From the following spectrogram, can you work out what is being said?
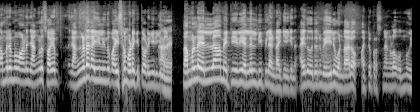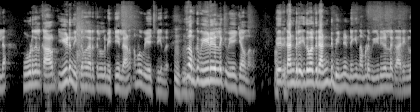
സംരംഭമാണ് ഞങ്ങൾ സ്വയം ഞങ്ങളുടെ കയ്യിൽ നിന്ന് പൈസ മുടക്കി തുടങ്ങിയിരിക്കുന്നത്. നമ്മളുടെ എല്ലാ മെറ്റീരിയൽ എൽ എൽ ഡി പിയിലാണ് ഉണ്ടാക്കിയിരിക്കുന്നത്. അതായത് ഒരു വെയിൽ കൊണ്ടാലോ മറ്റു പ്രശ്നങ്ങളോ ഒന്നുമില്ല. കൂടുതൽ കാലം ഈട് നിൽക്കുന്ന തരത്തിലുള്ള മെറ്റീരിയലാണ് നമ്മൾ ഉപയോഗിച്ചിരിക്കുന്നത്. ഇത് നമുക്ക് വീടുകളിലേക്ക് ഉപയോഗിക്കാവുന്നതാണ്. ഇത് രണ്ടിൽ ഇതുപോലത്തെ രണ്ട് ബിൻ ഉണ്ടെങ്കിൽ നമ്മുടെ വീടുകളിലെ കാര്യങ്ങൾ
